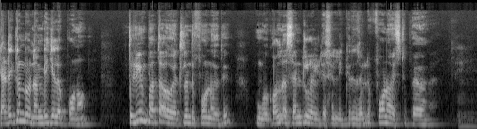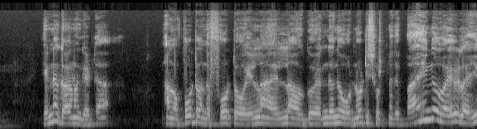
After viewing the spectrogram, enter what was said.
கிடைக்குன்ற ஒரு நம்பிக்கையில் போனோம். திடீர்னு பார்த்தா அவங்க இடத்துலேருந்து ஃபோன் வருது. உங்கள் குழந்தை சென்ட்ரல் ரயில் ஸ்டேஷன் சொல்லிட்டு ஃபோனை வச்சுட்டு போயிடுவாங்க. என்ன காரணம் கேட்டால் நாங்கள் போட்டோ அந்த ஃபோட்டோ எல்லாம் எல்லாம் எங்கெங்கே ஒரு நோட்டீஸ் ஒட்டினது பயங்கர வைரல் ஆகி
